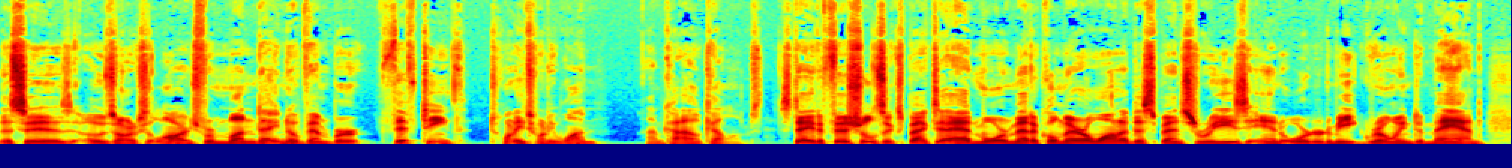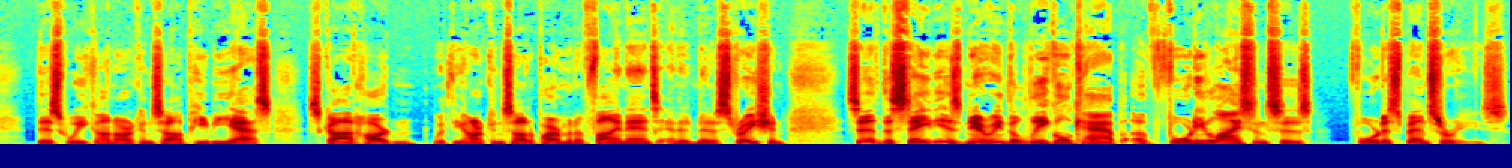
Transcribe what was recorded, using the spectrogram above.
This is Ozarks at Large for Monday, November 15th, 2021. I'm Kyle Kellums. State officials expect to add more medical marijuana dispensaries in order to meet growing demand. This week on Arkansas PBS, Scott Hardin with the Arkansas Department of Finance and Administration said the state is nearing the legal cap of 40 licenses for dispensaries.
